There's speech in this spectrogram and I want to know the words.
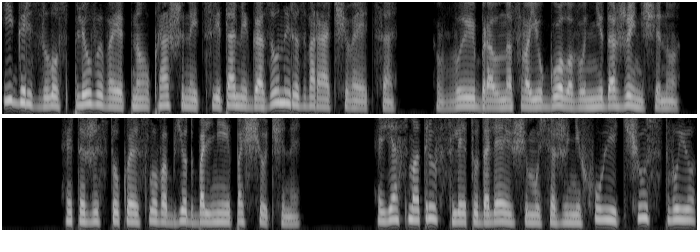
Игорь зло сплевывает на украшенный цветами газон и разворачивается. Выбрал на свою голову недоженщину. Это жестокое слово бьет больнее пощечины. Я смотрю вслед удаляющемуся жениху и чувствую,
